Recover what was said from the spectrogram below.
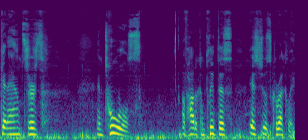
get answers and tools of how to complete this issues correctly.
